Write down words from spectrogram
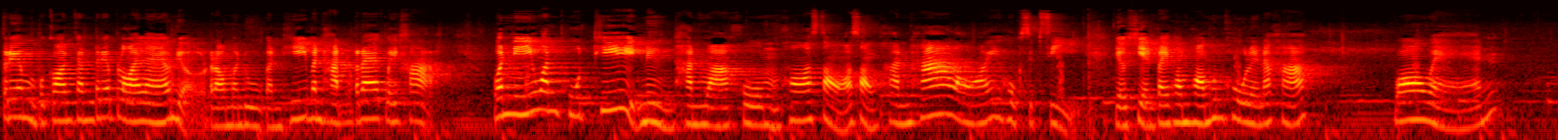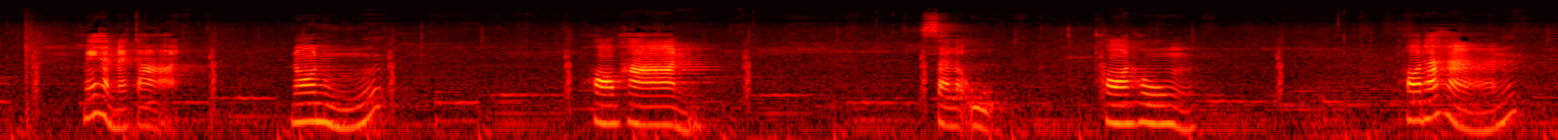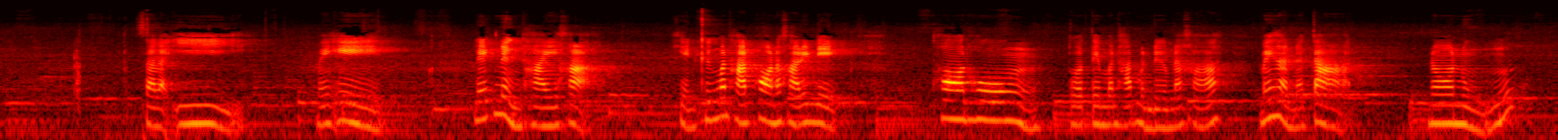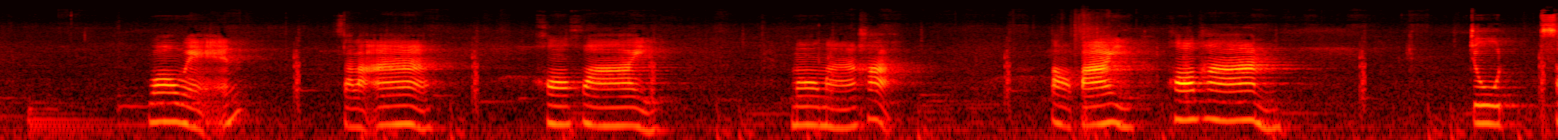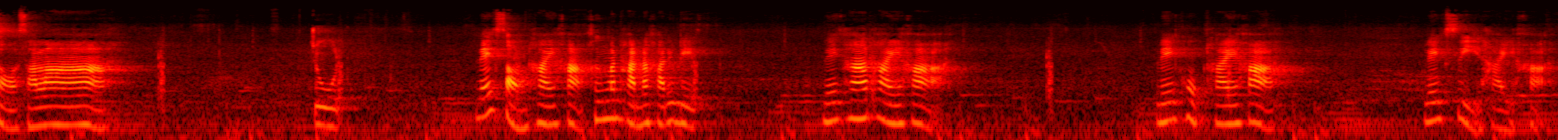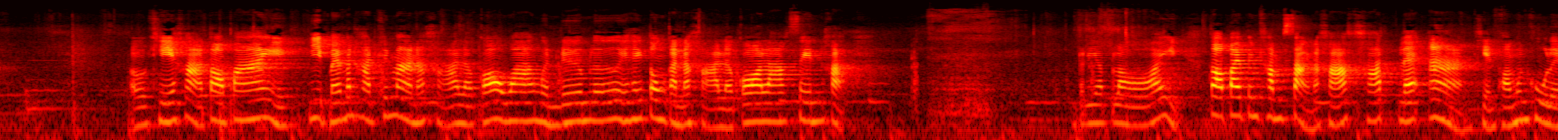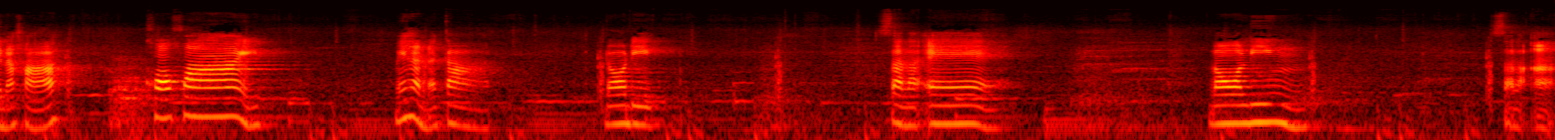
เตรียมอุปกรณ์กันเรียบร้อยแล้ว เดี๋ยวเรามาดูกันที่บรรทัดแรกเลยค่ะ วันนี้วันพุธที่1ธันวาคม พศ 2564 เดี๋ยวเขียนไปพร้อมๆ คุณครูเลยนะคะวอแหวน ไม่หันอากาศ นอหนู พอพานสระอุทอทง ทอทหาร สระอี ไม่เอก เลขหนึ่งไทยค่ะ เขียนครึ่งบรรทัดพอนะคะเด็กๆ ทอทง ตัวเต็มบรรทัดเหมือนเดิมนะคะ ไม่หันอากาศ นอหนู วอแหวน สระอา คอควาย มอม้าค่ะ ต่อไป พอพานจุดสอสาราจุดเลขสองไทยค่ะ ครึ่งบรรทัดนะคะเด็กๆ เลขห้าไทยค่ะ เลขหกไทยค่ะ เลขสี่ไทยค่ะ โอเคค่ะ ต่อไปหยิบไม้บรรทัดขึ้นมานะคะ แล้วก็วางเหมือนเดิมเลยให้ตรงกันนะคะ แล้วก็ลากเส้นค่ะ เรียบร้อย ต่อไปเป็นคำสั่งนะคะ คัดและอ่าน เขียนพร้อมคุณครูเลยนะคะ คอควาย ไม่หันอากาศ ดอเด็ก สระแอ ลอลิง สระอะ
